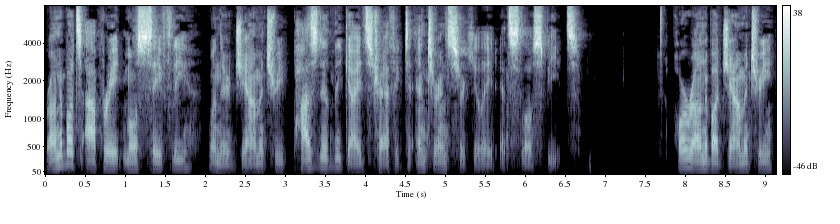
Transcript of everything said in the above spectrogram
Roundabouts operate most safely when their geometry positively guides traffic to enter and circulate at slow speeds. Poor roundabout geometry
